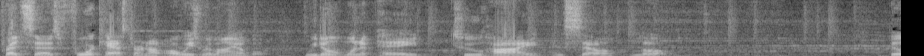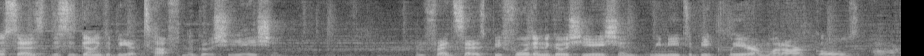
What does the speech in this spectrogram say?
Fred says forecasts are not always reliable. We don't want to pay too high and sell low. Bill says this is going to be a tough negotiation. And Fred says before the negotiation, we need to be clear on what our goals are.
